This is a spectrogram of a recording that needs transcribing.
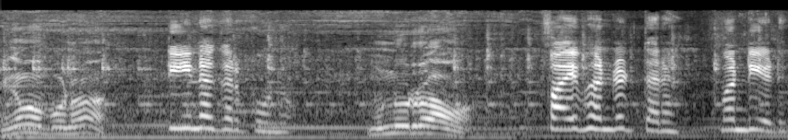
எங்கம்மா போகணும்? டி நகர் போகணும். முந்நூறுரூவா ஆகும். ஃபைவ் ஹண்ட்ரட் தரேன். வண்டி எடு.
